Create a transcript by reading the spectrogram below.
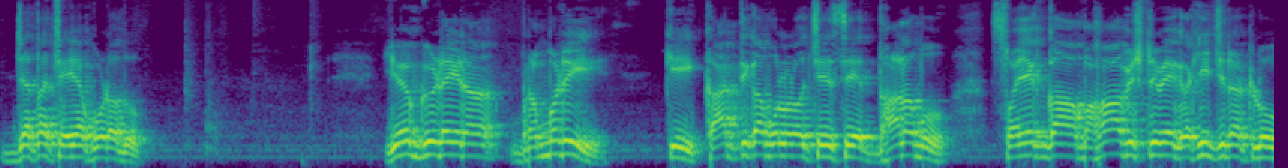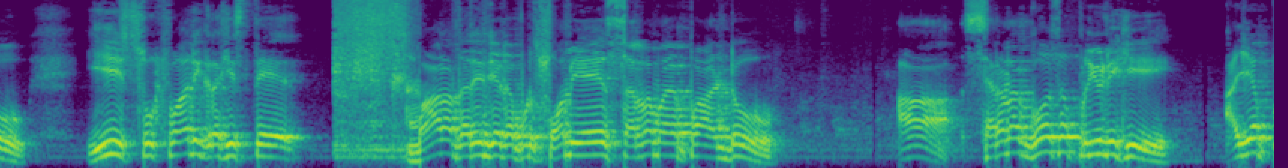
జత చేయకూడదు. యోగ్యుడైన బ్రహ్మడికి కార్తీకములలో చేసే దానము స్వయంగా మహావిష్ణువే గ్రహించినట్లు ఈ సూక్ష్మాన్ని గ్రహిస్తే మాల ధరించేటప్పుడు స్వామి శరణమయ్యప్ప అంటూ ఆ శరణఘోష ప్రియుడికి అయ్యప్ప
